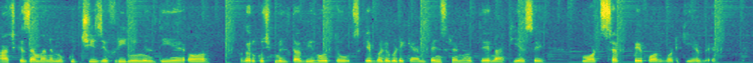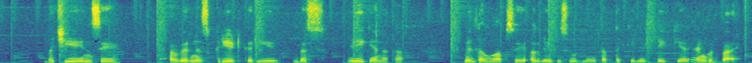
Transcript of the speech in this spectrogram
आज के ज़माने में कुछ चीज़ें फ्री नहीं मिलती है और अगर कुछ मिलता भी हो तो उसके बड़े बड़े कैंपेन्स रन होते हैं, ना कि ऐसे व्हाट्सएप पे फॉरवर्ड किए हुए। बचिए इनसे। अवेयरनेस क्रिएट करिए, बस यही कहना था। मिलता हूँ आपसे अगले एपिसोड में, तब तक के लिए take care and good bye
